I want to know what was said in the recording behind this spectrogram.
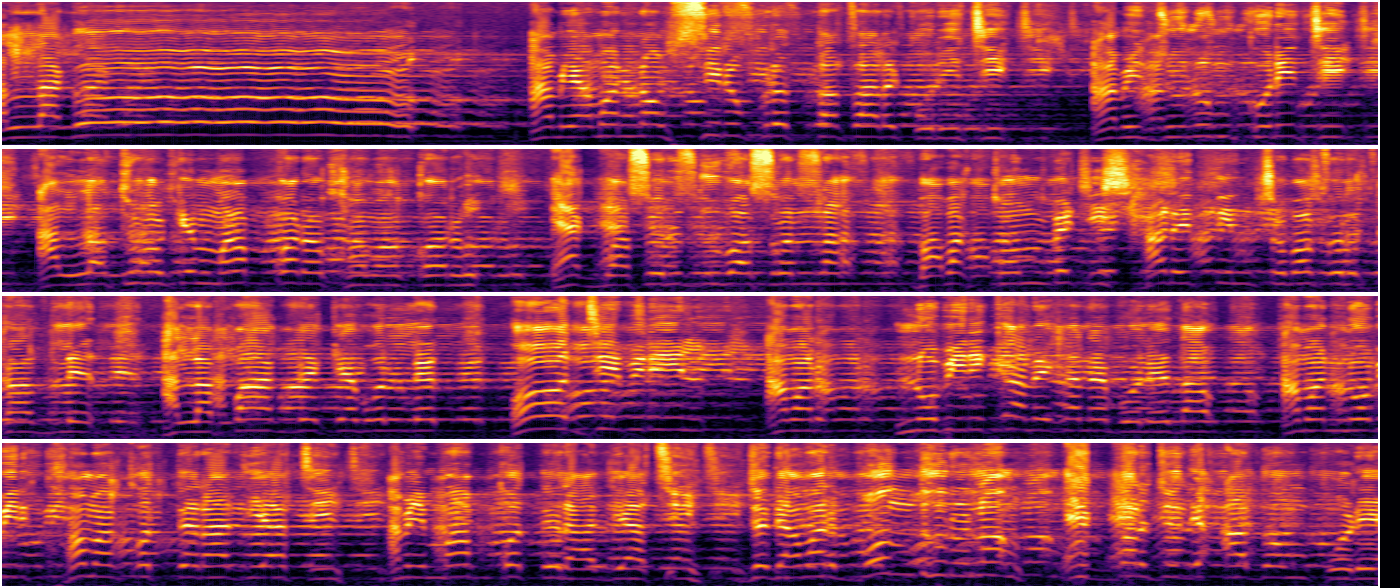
আল্লাহ গো! আমি আমার নফসির উপর অত্যাচার করেছি, আমি জুলুম করেছি। আল্লাহ তোমাকে মাফ করো, ক্ষমা করো। এক বছর, দু বছর না, বাবা কম বেশি সাড়ে তিনশো বছর কাঁদলেন। আল্লাহ পাক দেখে বললেন, ও জিবরিল, আমার নবীর কানে কানে বলে দাও। আমার নবীর ক্ষমা করতে রাজি আছি, আমি মাফ করতে রাজি আছি। যদি আমার বন্ধুর নাম একবার যদি আদম পড়ে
